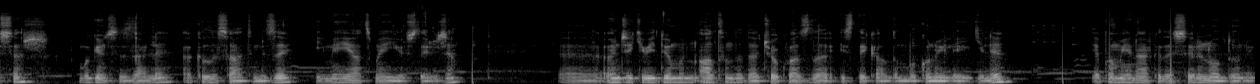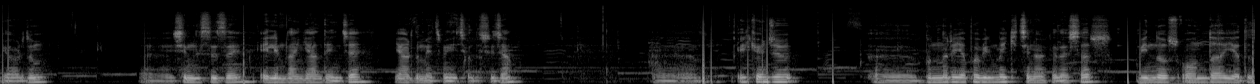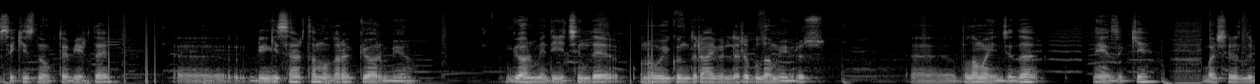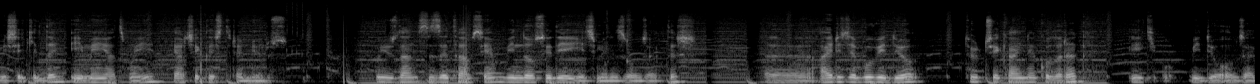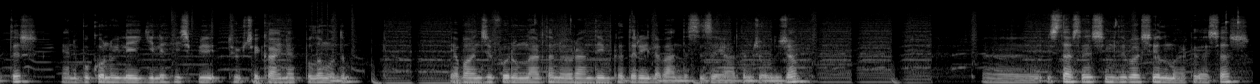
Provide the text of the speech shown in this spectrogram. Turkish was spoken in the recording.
arkadaşlar. Bugün sizlerle akıllı saatimize e-mail atmayı göstereceğim. Ee, önceki videomun altında da çok fazla istek aldım bu konuyla ilgili. Yapamayan arkadaşların olduğunu gördüm. Ee, şimdi size elimden geldiğince yardım etmeye çalışacağım. Ee, ilk önce e, bunları yapabilmek için arkadaşlar Windows 10'da ya da 8.1'de e, bilgisayar tam olarak görmüyor. Görmediği için de ona uygun driverları bulamıyoruz. E, bulamayınca da ne yazık ki başarılı bir şekilde e-mail atmayı gerçekleştiremiyoruz. Bu yüzden size tavsiyem Windows 7'ye geçmeniz olacaktır. E, ayrıca bu video Türkçe kaynak olarak ilk video olacaktır. Yani bu konuyla ilgili hiçbir Türkçe kaynak bulamadım. Yabancı forumlardan öğrendiğim kadarıyla ben de size yardımcı olacağım. Ee, isterseniz şimdi başlayalım arkadaşlar.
